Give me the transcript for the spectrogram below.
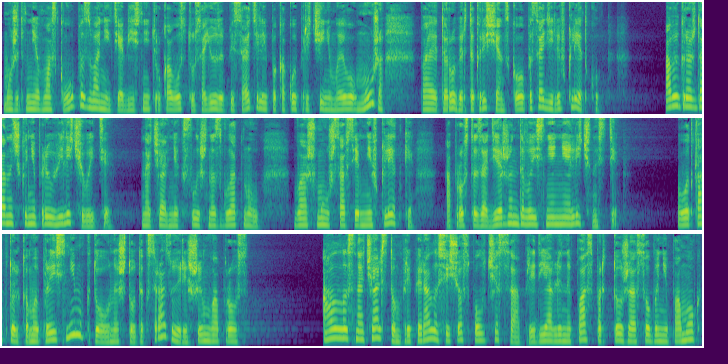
Может, мне в Москву позвонить и объяснить руководству Союза писателей, по какой причине моего мужа, поэта Роберта Крещенского, посадили в клетку?» «А вы, гражданочка, не преувеличивайте». Начальник слышно сглотнул. «Ваш муж совсем не в клетке, а просто задержан до выяснения личности. Вот как только мы проясним, кто он и что, так сразу и решим вопрос». Алла с начальством припиралась еще с полчаса. Предъявленный паспорт тоже особо не помог.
